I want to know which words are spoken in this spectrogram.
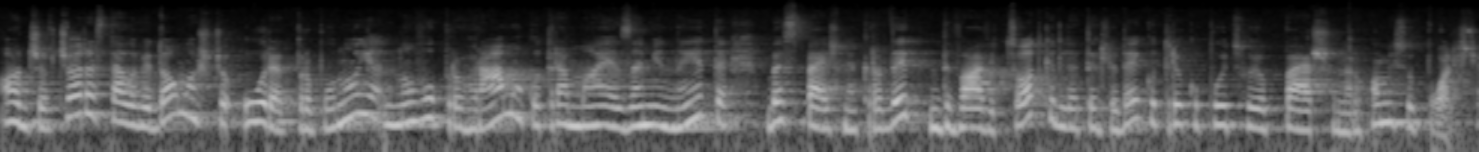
Отже, вчора стало відомо, що уряд пропонує нову програму, котра має замінити безпечний кредит 2% для тих людей, котрі купують свою першу нерухомість у Польщі.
